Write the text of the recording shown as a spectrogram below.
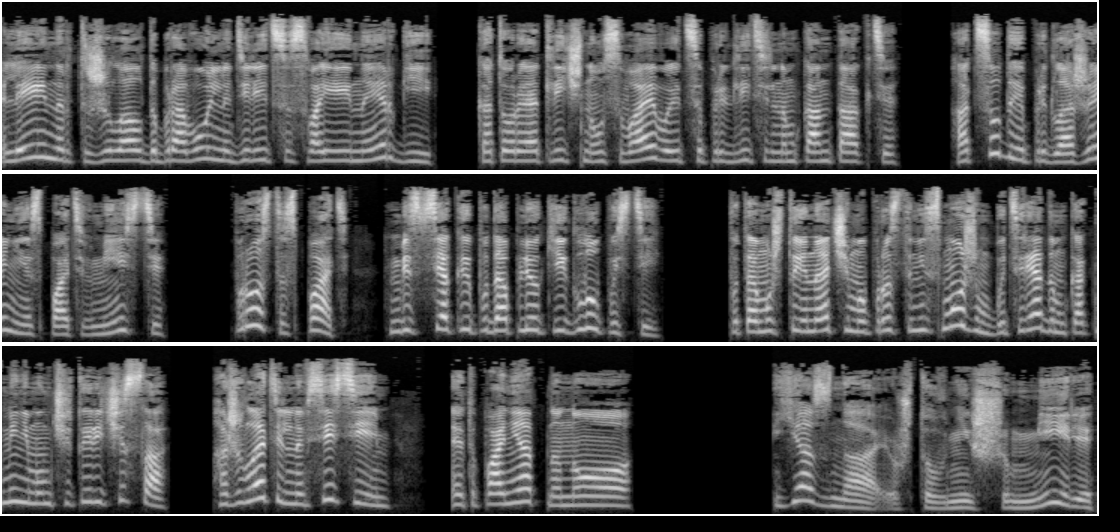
Лейнард желал добровольно делиться своей энергией, которая отлично усваивается при длительном контакте, Отсюда и предложение спать вместе. Просто спать, без всякой подоплеки и глупостей. Потому что иначе мы просто не сможем быть рядом как минимум четыре часа, а желательно все семь. Это понятно, но... Я знаю, что в низшем мире,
